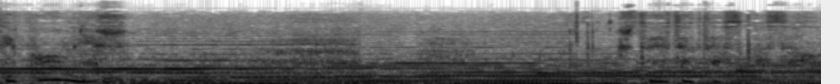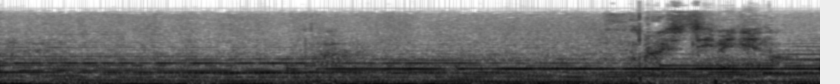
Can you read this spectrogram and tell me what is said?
Ты помнишь, что я тогда сказал? Прости меня.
